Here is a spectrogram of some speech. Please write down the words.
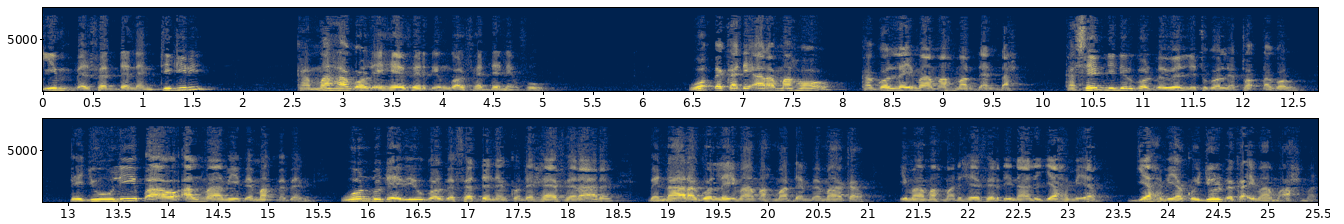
yimɓe fedde nden tigiri ka mahagol e heeferɗingol fedde nden fuu. Woɓɓe kadi ara mahoo ka golle imam ahmad ɗen ɗa ka senndinirgol ɓe wellitugol e toɗɗagol ɓe juuli ɓaawo almamiiɓe maɓɓe ɓen wondude e wiwgol ɓe fedde nden ko nde heeferaare ɓe naara golle imam ahmad ɗen ɓe maaka imam ahmad heferɗinaali jahmiya jahmiya ko julɓe ka imamu ahmad.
